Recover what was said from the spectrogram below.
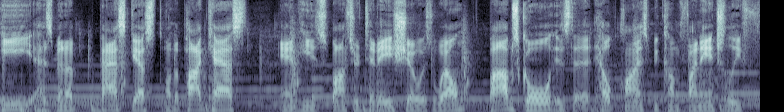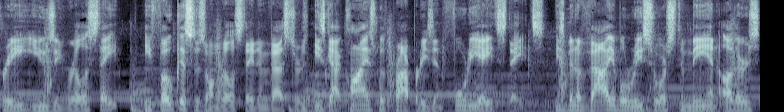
He has been a past guest on the podcast and he's sponsored today's show as well. Bob's goal is to help clients become financially free using real estate. He focuses on real estate investors. He's got clients with properties in 48 states. He's been a valuable resource to me and others,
